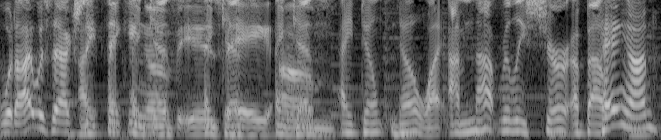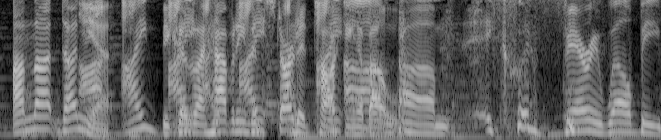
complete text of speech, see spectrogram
What I was actually I, thinking I, I guess, of is I guess, a. I guess um, I don't know. I, I'm not really sure about hang on, I'm not done yet. I, I because I, haven't even I- started I- I- talking about. Um, it could very well be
